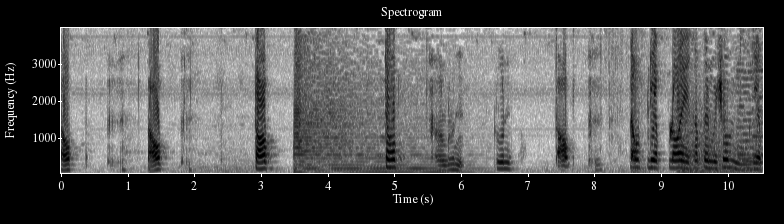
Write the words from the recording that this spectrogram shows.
ตบ ตบ ตบ ตบ เอารุ่น รุ่นตบ ตบเรียบร้อยครับท่านผู้ชมเรียบ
